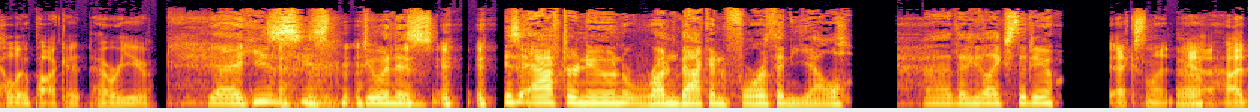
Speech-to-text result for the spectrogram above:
hello pocket. How are you? Yeah, he's he's doing his his afternoon run back and forth and yell uh, that he likes to do. Excellent. Yeah, Yeah. I,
